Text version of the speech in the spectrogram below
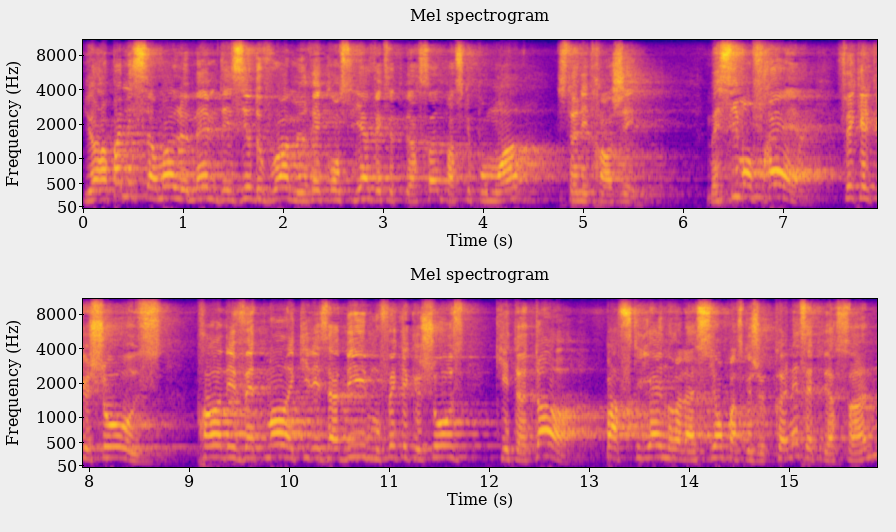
il n'y aura pas nécessairement le même désir de vouloir me réconcilier avec cette personne parce que pour moi, c'est un étranger. Mais si mon frère fait quelque chose, prend des vêtements et qui les abîme ou fait quelque chose qui est un tort, parce qu'il y a une relation, parce que je connais cette personne,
